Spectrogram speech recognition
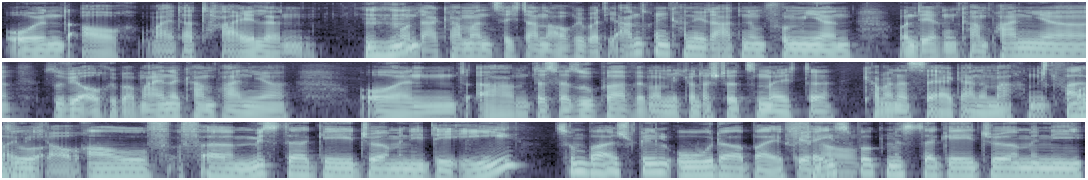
und auch weiter teilen. Mhm. Und da kann man sich dann auch über die anderen Kandidaten informieren und deren Kampagne, sowie auch über meine Kampagne. Und ähm, das wäre super, wenn man mich unterstützen möchte, kann man das sehr gerne machen. Ich freue also mich auch. Auf äh, mrgaygermany.de zum Beispiel oder bei genau. Facebook Mr. Gay Germany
